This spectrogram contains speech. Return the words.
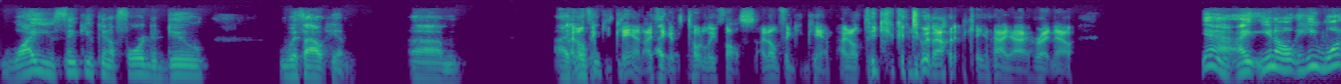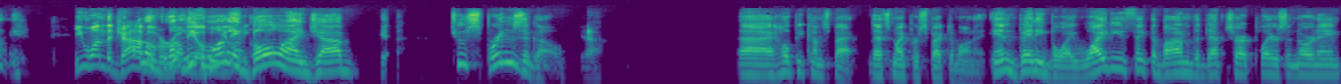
why you think you can afford to do without him. Um, I, I don't think you can. I think it's totally false. I don't think you can. I don't think you can do without it. Kane right now. Yeah, I. You know, he won. He won the job over goal- he Rubio. who won a like. goal line job. Yeah. two springs ago. Yeah. Uh, I hope he comes back. That's my perspective on it. And Benny Boy, why do you think the bottom of the depth chart players in Notre Dame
